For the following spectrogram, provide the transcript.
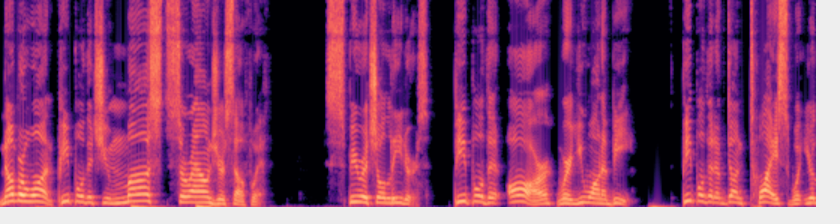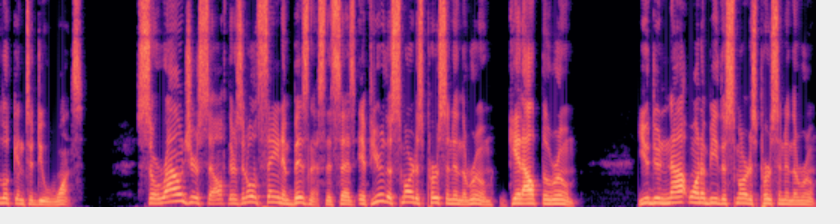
Number one, people that you must surround yourself with spiritual leaders, people that are where you want to be, people that have done twice what you're looking to do once. Surround yourself. There's an old saying in business that says if you're the smartest person in the room, get out the room. You do not want to be the smartest person in the room.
